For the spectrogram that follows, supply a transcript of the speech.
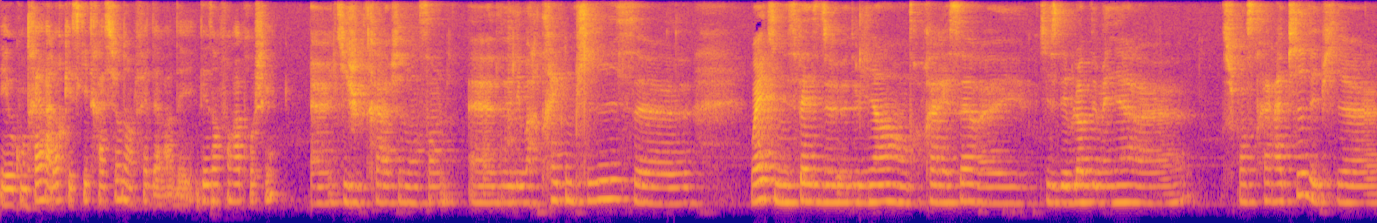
Et au contraire, alors, qu'est-ce qui te rassure dans le fait d'avoir des, des, enfants rapprochés? Qui jouent très rapidement ensemble, de les voir très complices ouais, qu'il y ait une espèce de, de, lien entre frères et sœurs euh, qui se développe de manière, euh, je pense, très rapide, et puis euh,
